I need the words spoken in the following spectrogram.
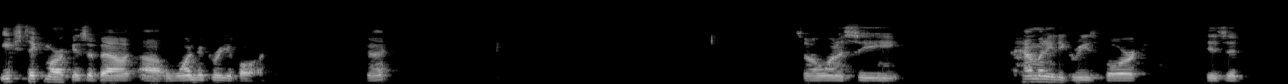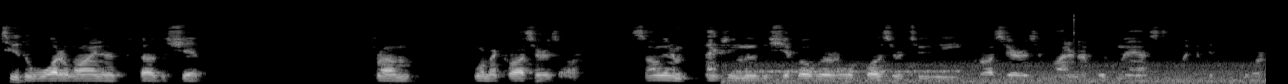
Each tick mark is about uh, one degree of arc. Okay? So I want to see how many degrees of arc is it to the waterline of, of the ship from where my crosshairs are. So I'm going to actually move the ship over a little closer to the crosshairs and line it up with mast like I did before.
